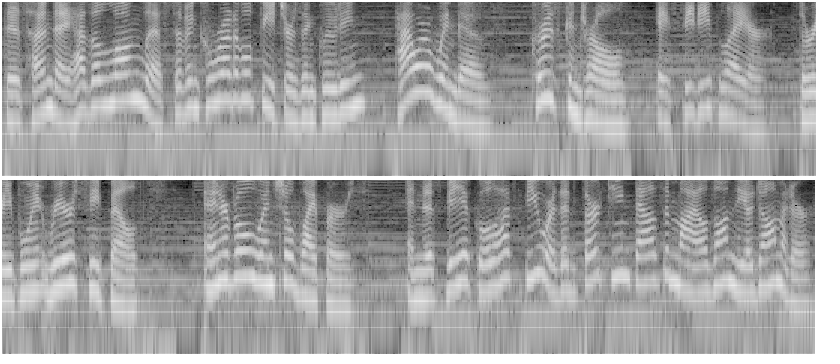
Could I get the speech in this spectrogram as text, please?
This Hyundai has a long list of incredible features including power windows, cruise control, a CD player, three-point rear seatbelts, interval windshield wipers, and this vehicle has fewer than 13,000 miles on the odometer.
